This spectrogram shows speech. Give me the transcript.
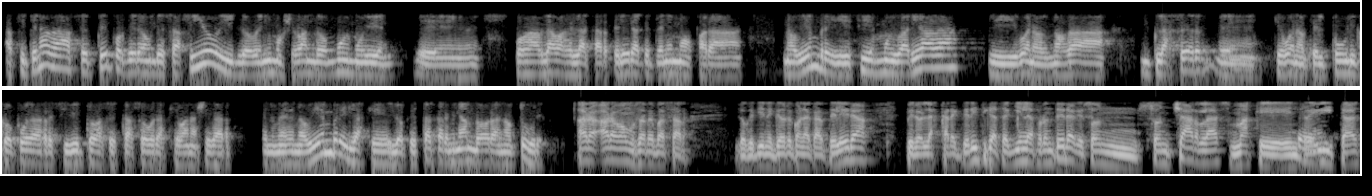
Así que nada, acepté porque era un desafío y lo venimos llevando muy muy bien. Eh, vos hablabas de la cartelera que tenemos para noviembre y sí es muy variada, y bueno, nos da un placer eh, que bueno que el público pueda recibir todas estas obras que van a llegar en el mes de noviembre y las que lo que está terminando ahora en octubre. Ahora, ahora vamos a repasar lo que tiene que ver con la cartelera, pero las características aquí en la frontera que son, son charlas más que entrevistas,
